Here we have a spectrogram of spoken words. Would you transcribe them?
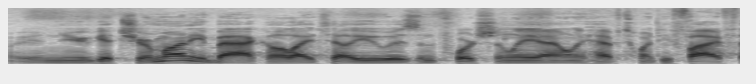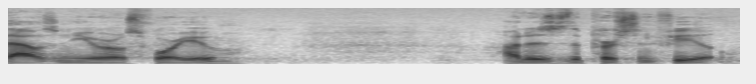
and you get your money back, all I tell you is, unfortunately, I only have 25,000 euros for you. How does the person feel?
